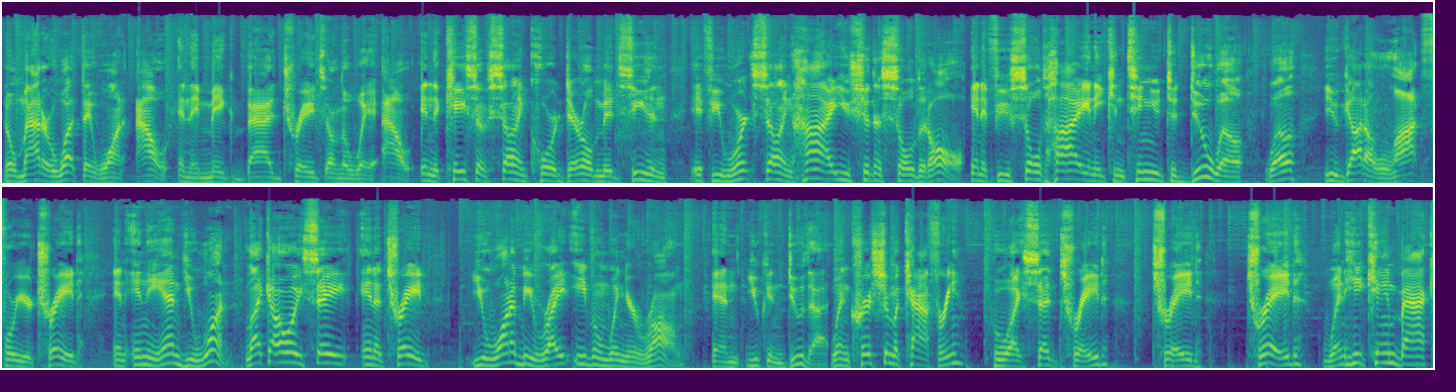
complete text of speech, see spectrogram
No matter what, they want out and they make bad trades on the way out. In the case of selling Cordero mid-season, if you weren't selling high, you shouldn't have sold at all. And if you sold high and he continued to do well, well, you got a lot for your trade and in the end, you won. Like I always say in a trade, you want to be right even when you're wrong. And you can do that. When Christian McCaffrey, who I said trade, trade, trade, when he came back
